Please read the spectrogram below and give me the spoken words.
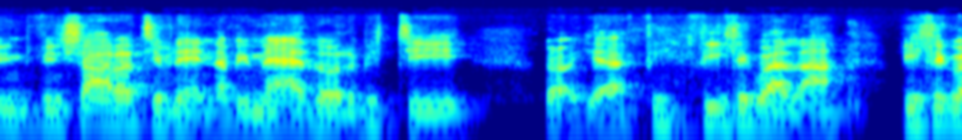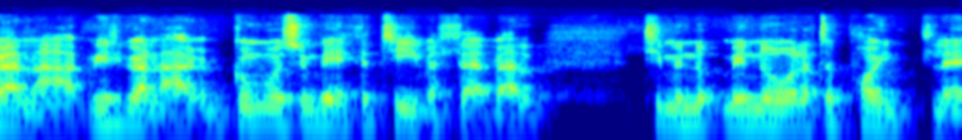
fi'n fi siarad ti fan hyn a fi'n meddwl y byd ti, ie, yeah, fi, fi lle gweld na, fi lle gweld na, fi lle gweld na, gwmwys yn beth y ti felly, fel, fel ti'n mynd, mynd nôl at y pwynt le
